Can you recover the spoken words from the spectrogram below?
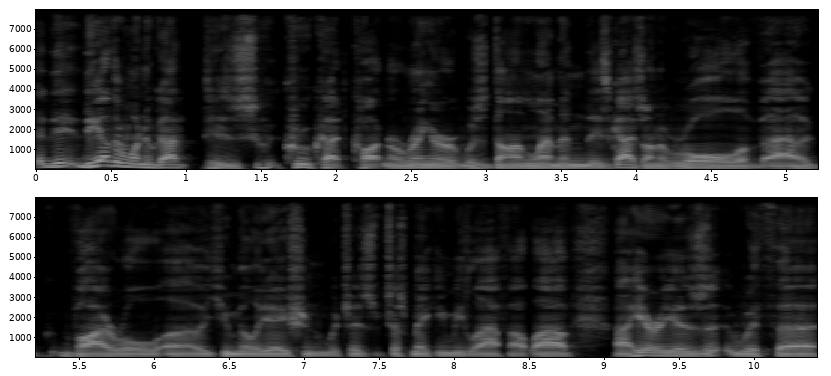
The, the other one who got his crew cut caught in a ringer was Don Lemon. These guys on a roll of uh, viral uh, humiliation, which is just making me laugh out loud. Uh, here he is with uh,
